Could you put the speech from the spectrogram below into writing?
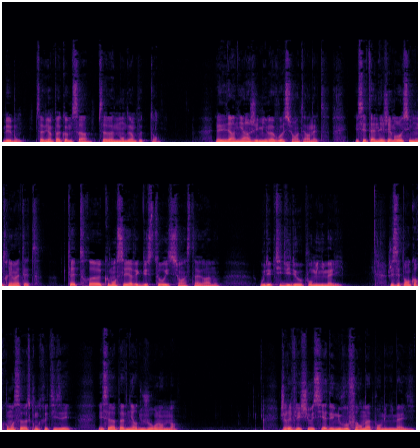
Mais bon, ça vient pas comme ça, ça va demander un peu de temps. L'année dernière, j'ai mis ma voix sur internet. Et cette année, j'aimerais aussi montrer ma tête. Peut-être euh, commencer avec des stories sur Instagram. Ou des petites vidéos pour Minimali. Je sais pas encore comment ça va se concrétiser, et ça va pas venir du jour au lendemain. J'ai réfléchi aussi à des nouveaux formats pour Minimali.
